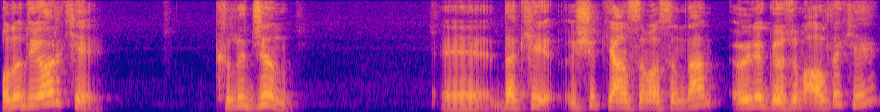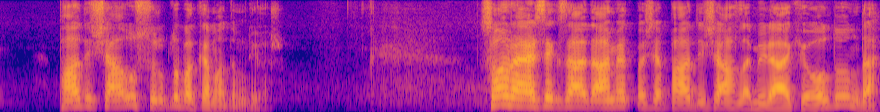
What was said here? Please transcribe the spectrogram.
O da diyor ki kılıcın e, daki ışık yansımasından öyle gözüm aldı ki padişaha usuruplu bakamadım diyor. Sonra Ersekzade Ahmet Paşa padişahla mülaki olduğunda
